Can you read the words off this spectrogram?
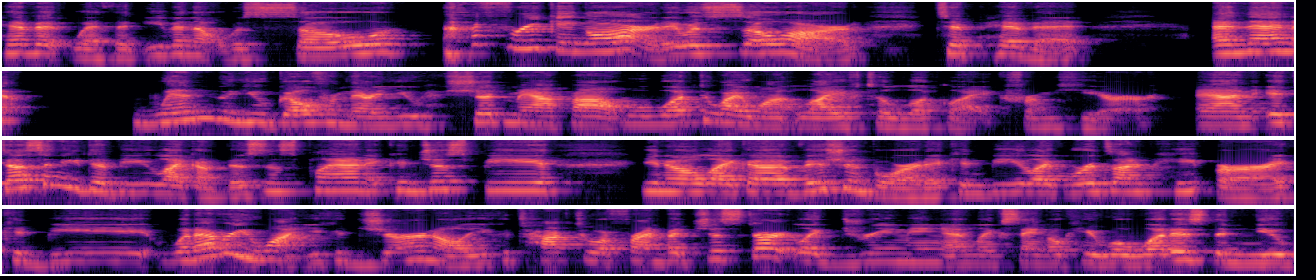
pivot with it, even though it was so freaking hard. It was so hard to pivot. And then when you go from there, you should map out, well, what do I want life to look like from here? And it doesn't need to be like a business plan. It can just be, you know, like a vision board. It can be like words on paper. It could be whatever you want. You could journal, you could talk to a friend, but just start like dreaming and like saying, okay, well, what does the new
